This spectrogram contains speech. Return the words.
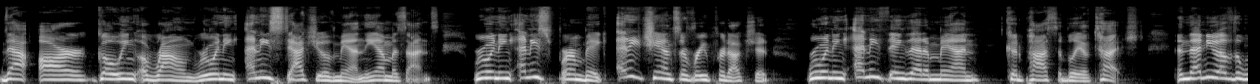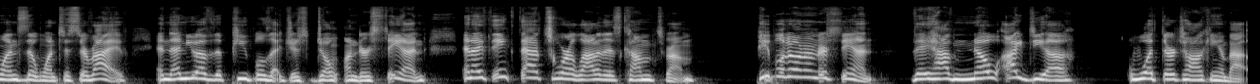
that are going around ruining any statue of man, the Amazons, ruining any sperm bank, any chance of reproduction, ruining anything that a man could possibly have touched. And then you have the ones that want to survive. And then you have the people that just don't understand. And I think that's where a lot of this comes from. People don't understand. They have no idea what they're talking about.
